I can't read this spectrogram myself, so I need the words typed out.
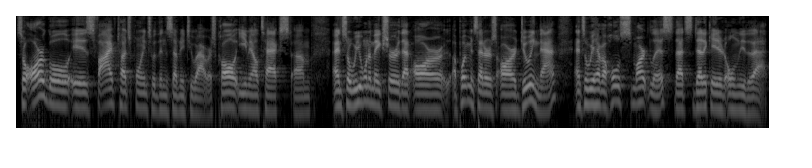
So our goal is five touch points within 72 hours call, email, text. Um, and so we want to make sure that our appointment setters are doing that. And so we have a whole smart list that's dedicated only to that.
